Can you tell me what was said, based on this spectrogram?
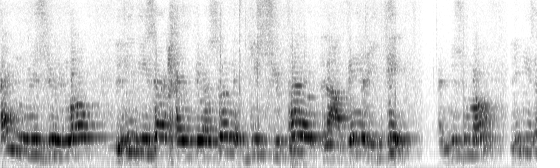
Un musulman, l'Ibisa, une personne qui supporte la vérité. Un musulman, l'Ibisa,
